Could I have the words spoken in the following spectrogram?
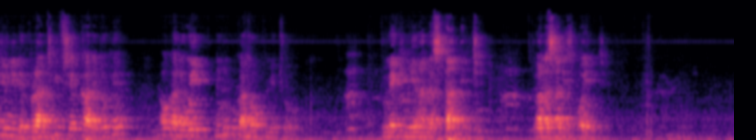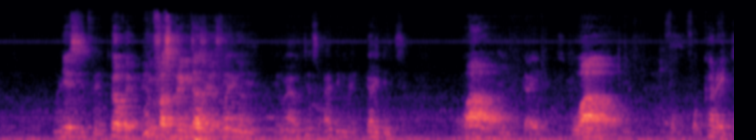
do you need a plan? Give gives you courage, okay? How can we mhm, who can help me to to make me understand it? To understand his point. Mine Yes. is different. Okay. You first bring it as your Mine thing. I was just adding my guidance. Wow. Guidance. Wow. For, for courage,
